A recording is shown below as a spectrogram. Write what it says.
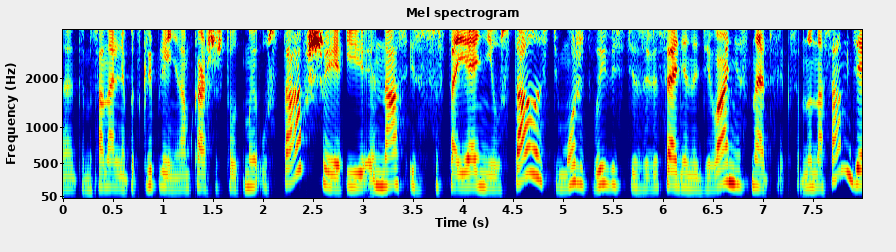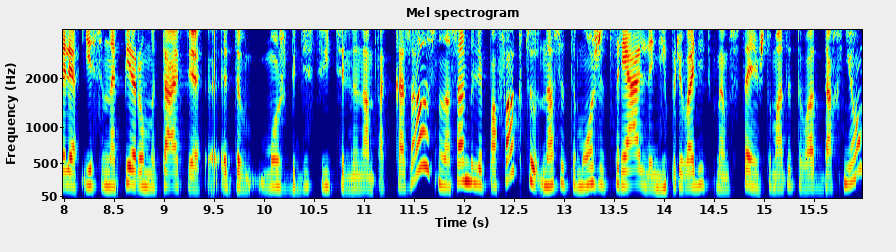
это эмоциональное подкрепление, нам кажется, что вот мы уставшие, и нас из состояния усталости может вывести зависание на диване с Netflix. Но на самом деле, если на первом этапе э, это, может быть, действительно нам так казалось, но на самом деле по факту нас это может реально не приводить к нам в состояние, что мы от этого отдохнем,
